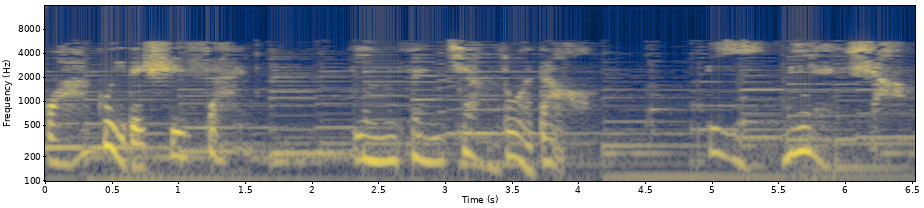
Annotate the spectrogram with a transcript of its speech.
华贵的失散，缤纷降落到地面上。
